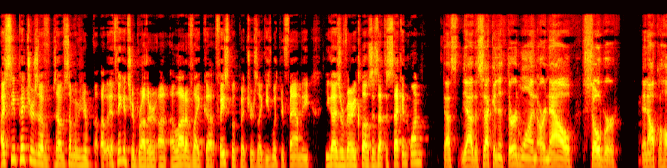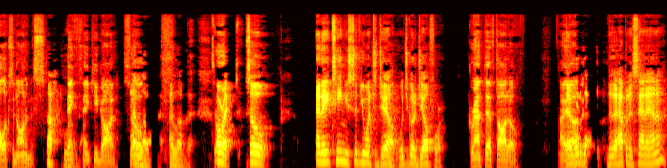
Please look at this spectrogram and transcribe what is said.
I see pictures of, of some of your. I think it's your brother. Uh, a lot of like uh, Facebook pictures, like he's with your family. You guys are very close. Is that the second one? That's yeah. The second and third one are now sober and Alcoholics Anonymous. Oh, thank, thank you, God. So, I love that. I love that. So, All right. So at 18, you said you went to jail. What'd you go to jail for? Grand theft auto. I, and uh, did, that, did that happen in Santa Ana?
